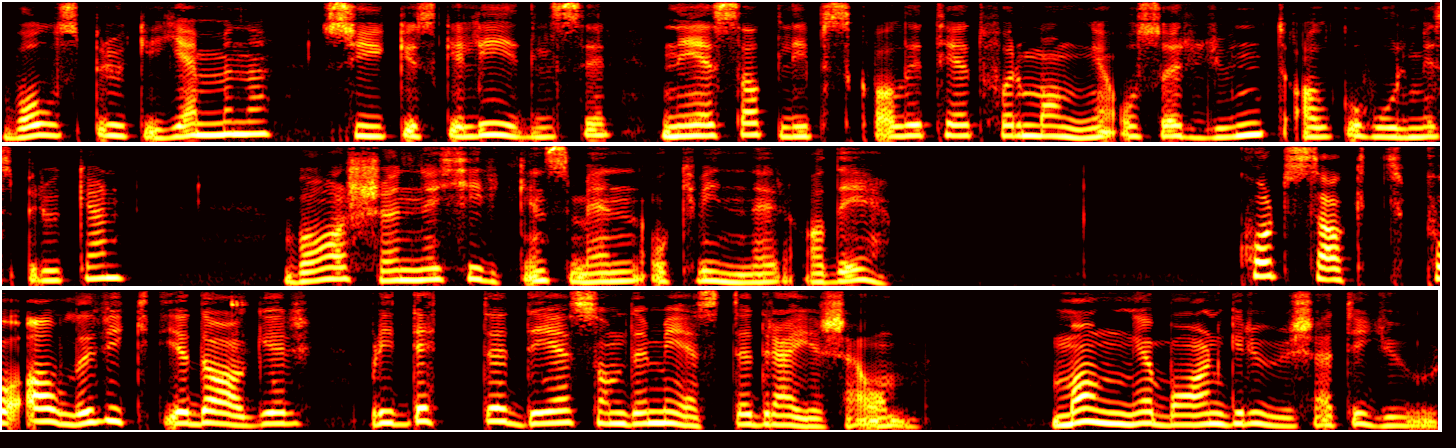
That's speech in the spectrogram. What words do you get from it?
voldsbruk i hjemmene, psykiske lidelser, nedsatt livskvalitet for mange også rundt alkoholmisbrukeren. Hva skjønner kirkens menn og kvinner av det? Kort sagt, på alle viktige dager blir dette det som det meste dreier seg om. Mange barn gruer seg til jul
